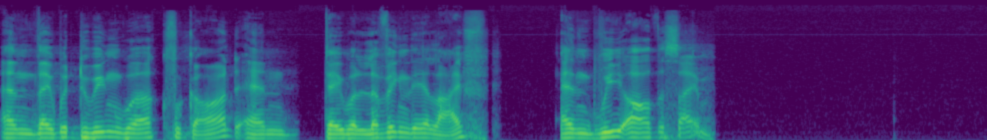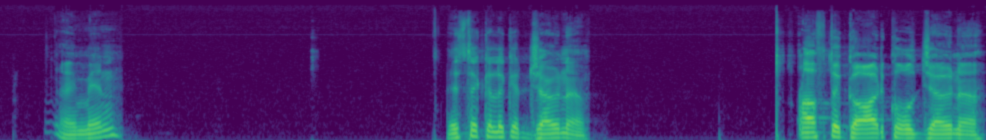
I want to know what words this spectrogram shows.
and they were doing work for God and they were living their life and we are the same. Amen. Let's take a look at Jonah after God called Jonah,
